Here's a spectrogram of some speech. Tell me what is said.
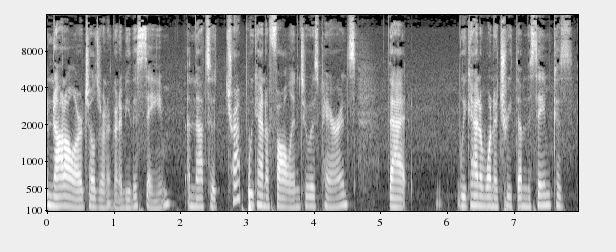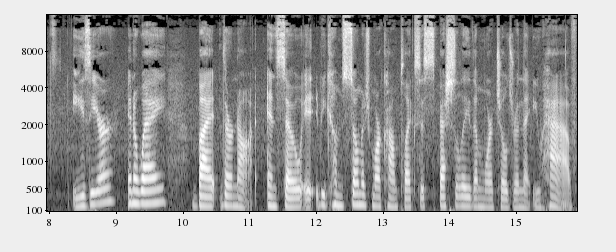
not all our children are going to be the same. And that's a trap we kind of fall into as parents that we kind of want to treat them the same because it's easier in a way, but they're not. And so it becomes so much more complex, especially the more children that you have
